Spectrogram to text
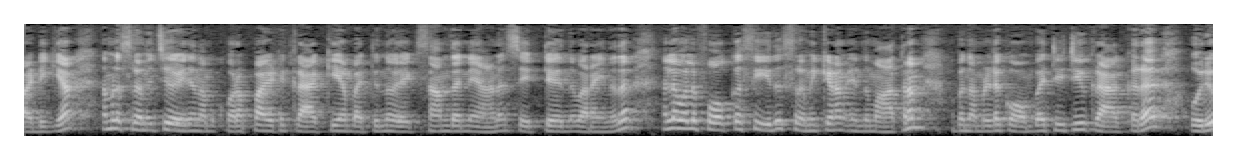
പഠിക്കുക നമ്മൾ ശ്രമിച്ചു കഴിഞ്ഞാൽ നമുക്ക് ഉറപ്പായിട്ട് ക്രാക്ക് ചെയ്യാൻ പറ്റുന്ന ഒരു എക്സാം തന്നെയാണ് സെറ്റ് എന്ന് പറയുന്നത് നല്ലപോലെ ഫോക്കസ് ചെയ്ത് ശ്രമിക്കണം എന്ന് മാത്രം അപ്പോൾ നമ്മുടെ കോമ്പറ്റേറ്റീവ് ക്രാക്കർ ഒരു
